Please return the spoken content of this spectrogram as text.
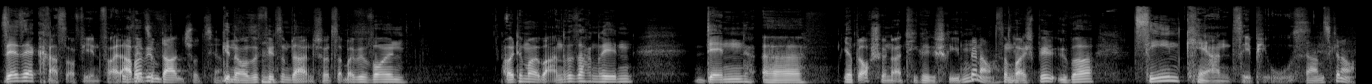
sehr, sehr krass auf jeden Fall. So aber viel zum Datenschutz, ja. Genau, so viel hm. zum Datenschutz. Aber wir wollen heute mal über andere Sachen reden, denn äh, ihr habt auch schöne Artikel geschrieben. Genau. Zum Beispiel über 10 Kern-CPUs. Ganz genau.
